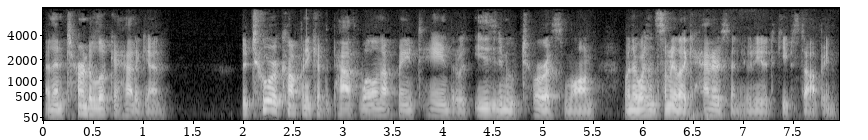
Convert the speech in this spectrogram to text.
and then turned to look ahead again. The tour company kept the path well enough maintained that it was easy to move tourists along when there wasn't somebody like Henderson who needed to keep stopping.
